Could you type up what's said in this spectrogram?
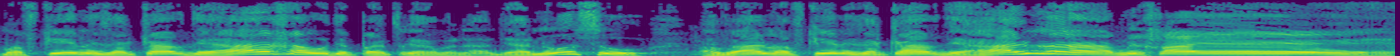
מפקיר נזקיו דאחא הוא דפטרי רבנן, דאנוסו, אבל מפקיר נזקיו דעלמא, מחייב.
